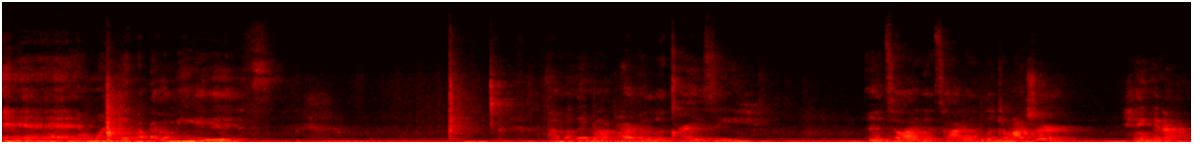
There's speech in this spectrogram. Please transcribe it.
And one thing about me is I'm gonna let my apartment look crazy until I get tired. Look at my shirt hanging out.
